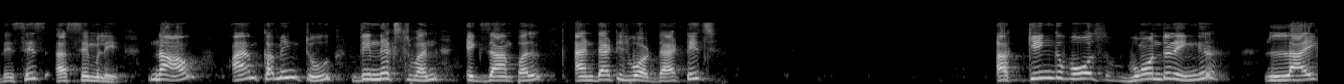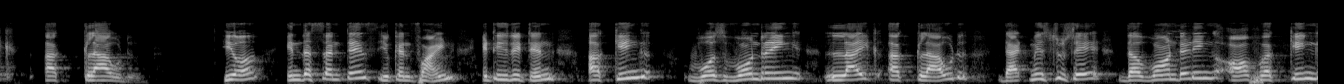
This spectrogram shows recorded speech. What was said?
This is a simile. Now I am coming to the next one example and that is what? That is a king was wandering like a cloud. Here in the sentence you can find it is written a king was wandering like a cloud that means to say the wandering of a king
